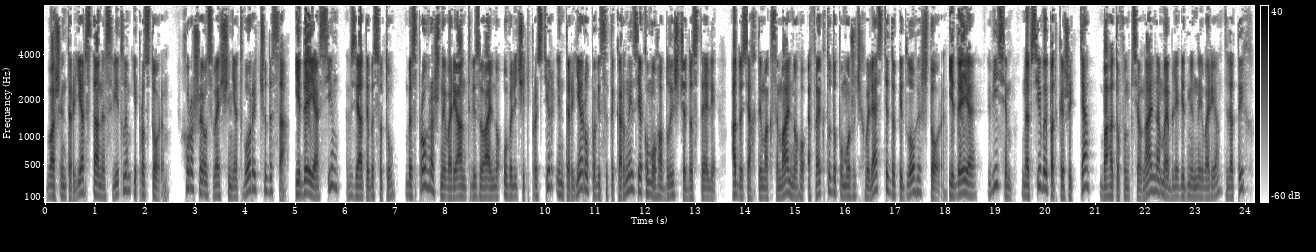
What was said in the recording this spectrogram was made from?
Ваш інтер'єр стане світлим і просторим. Хороше освещення творить чудеса. Ідея 7. Взяти висоту. Безпрограшний варіант візуально увеличить простір інтер'єру, повісити карниз якомога ближче до стелі, а досягти максимального ефекту допоможуть хвилясті до підлоги штори. Ідея 8. На всі випадки життя багатофункціональна меблі відмінний варіант для тих,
